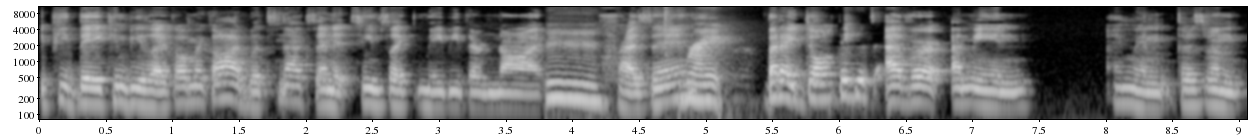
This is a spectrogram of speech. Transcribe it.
it they can be like, "Oh my God, what's next?" And it seems like maybe they're not Mm, present. right. But I don't think it's ever. I mean, I mean, there's been.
